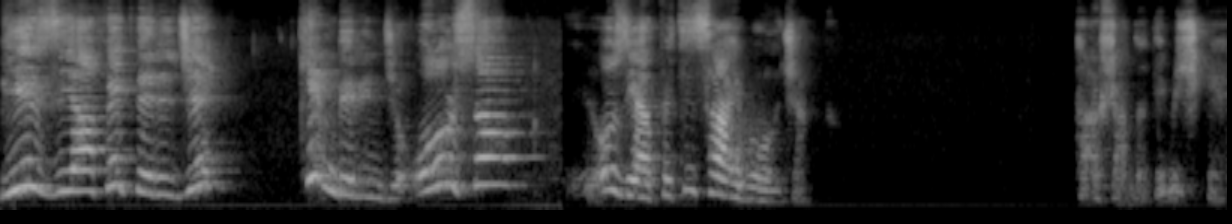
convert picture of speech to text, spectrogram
bir ziyafet verilecek. Kim birinci olursa o ziyafetin sahibi olacak. Tavşan da demiş ki.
